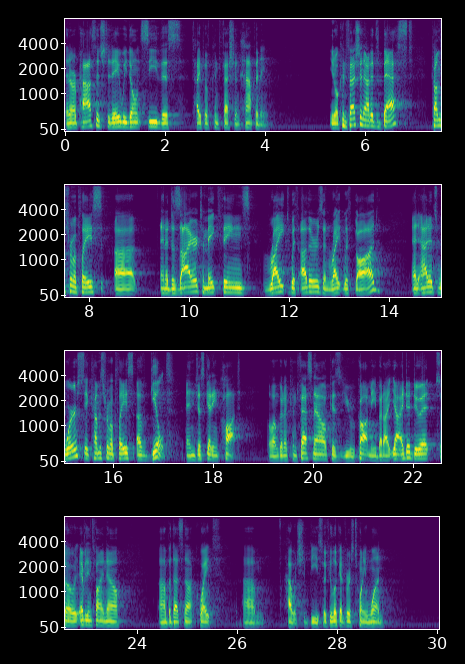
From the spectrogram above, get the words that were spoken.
In our passage today, we don't see this type of confession happening. You know, confession at its best comes from a place uh, and a desire to make things right with others and right with God. And at its worst, it comes from a place of guilt and just getting caught. Oh, I'm going to confess now because you caught me, but I, yeah, I did do it, so everything's fine now. Uh, but that's not quite um, how it should be. So if you look at verse 21,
